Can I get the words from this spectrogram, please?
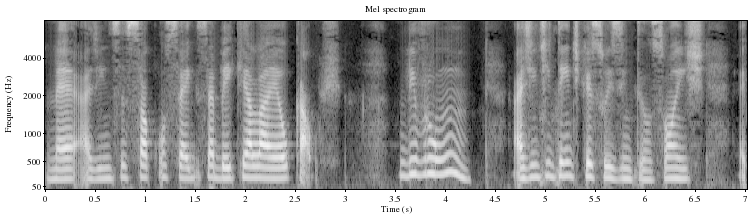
né? A gente só consegue saber que ela é o caos. No livro 1, a gente entende que as suas intenções é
